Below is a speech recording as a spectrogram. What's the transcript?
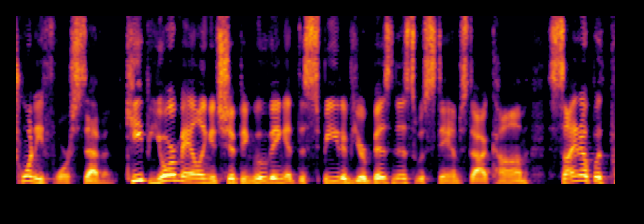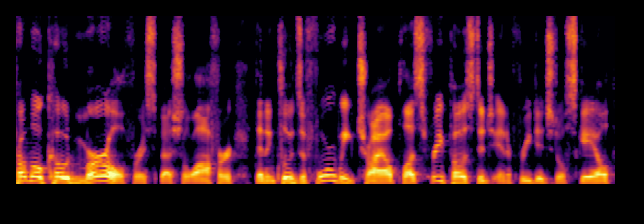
24 7. Keep your mailing and shipping moving at the speed of your business with stamps.com. Sign up with promo code MURRELL for a special offer that includes a four week trial plus free postage and a free digital scale.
